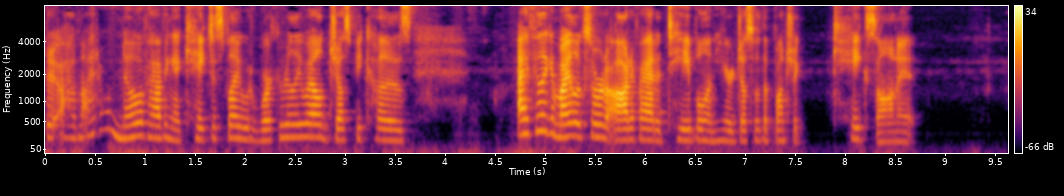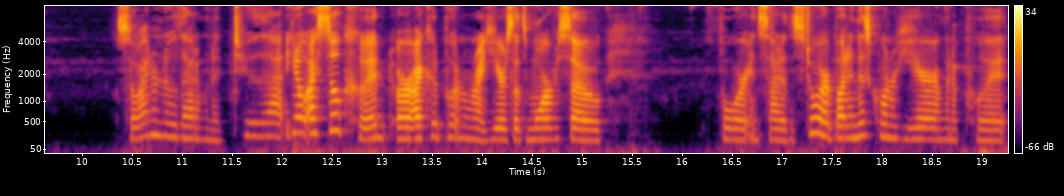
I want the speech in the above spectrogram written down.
But, um, I don't know if having a cake display would work really well just because I feel like it might look sort of odd if I had a table in here just with a bunch of cakes on it. So I don't know that I'm going to do that. You know, I still could, or I could put one right here so it's more so for inside of the store, but in this corner here I'm going to put...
